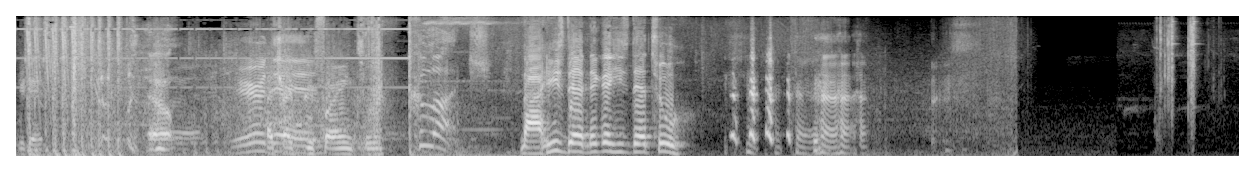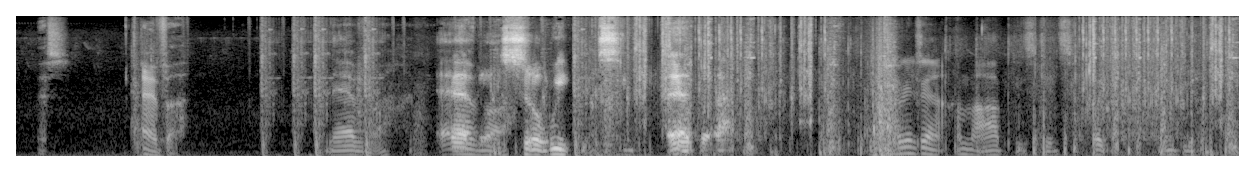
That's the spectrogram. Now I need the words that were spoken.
You're dead. Yeah. You're I tried dead. pre-firing too. Clutch. Nah, he's dead, nigga. He's dead too. Yes. Ever. Never. Ever. Ever. So weakness. Ever. We're just gonna. I'm gonna op these kids. Wait. empty.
